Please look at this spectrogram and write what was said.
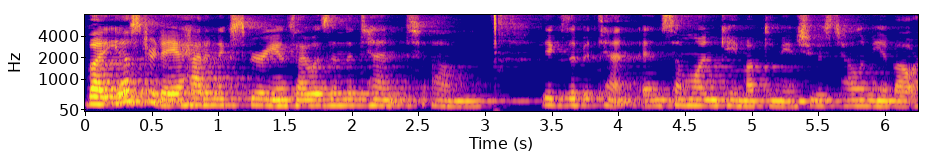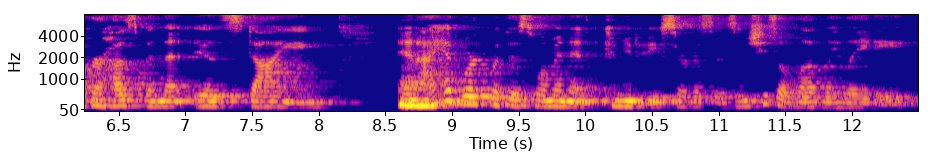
But yesterday, I had an experience. I was in the tent, um, the exhibit tent, and someone came up to me and she was telling me about her husband that is dying. And Mm. I had worked with this woman in community services, and she's a lovely lady,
